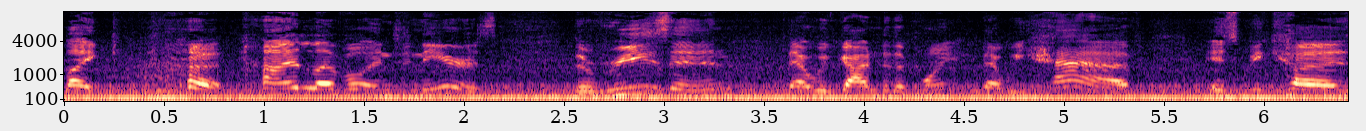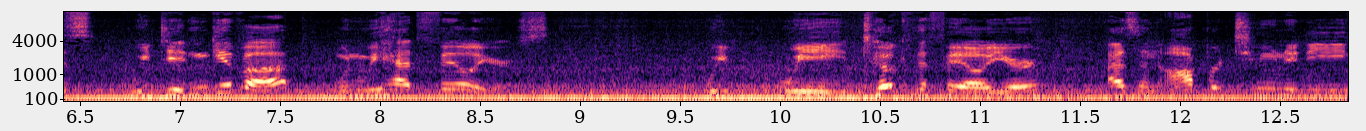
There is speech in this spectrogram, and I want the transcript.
like high level engineers. The reason that we've gotten to the point that we have is because we didn't give up when we had failures. We, we took the failure as an opportunity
